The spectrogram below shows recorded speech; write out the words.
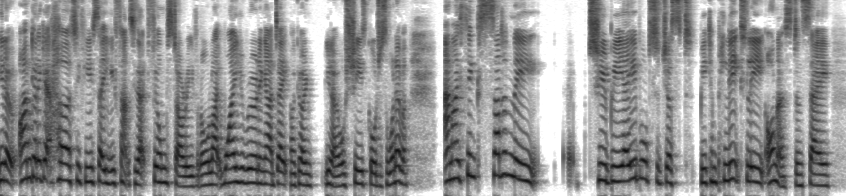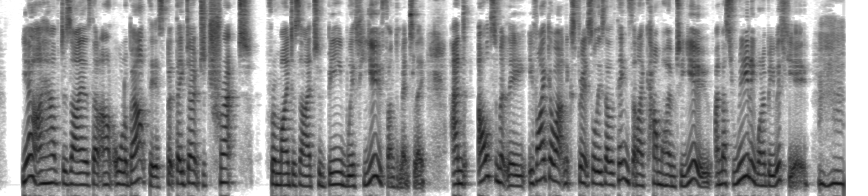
you know, I'm going to get hurt if you say you fancy that film star, even, or like, why are you ruining our date by going, you know, or she's gorgeous or whatever. And I think suddenly uh, to be able to just be completely honest and say, yeah, I have desires that aren't all about this, but they don't detract from my desire to be with you fundamentally. And ultimately, if I go out and experience all these other things and I come home to you, I must really want to be with you. Mm-hmm.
